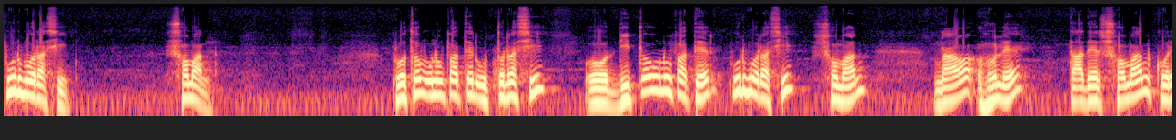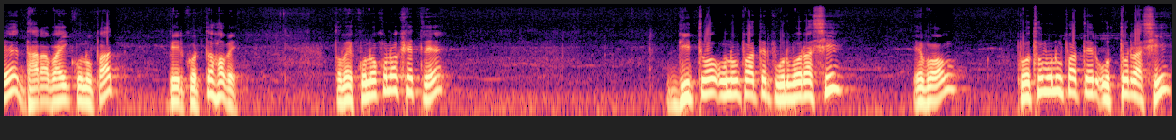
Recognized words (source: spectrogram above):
পূর্ব রাশি সমান। প্রথম অনুপাতের উত্তর রাশি ও দ্বিতীয় অনুপাতের পূর্ব রাশি সমান। না হলে তাদের সমান করে ধারাবাহিক অনুপাত বের করতে হবে। তবে কোনো কোনো ক্ষেত্রে দ্বিতীয় অনুপাতের পূর্ব রাশি এবং প্রথম অনুপাতের উত্তর রাশি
